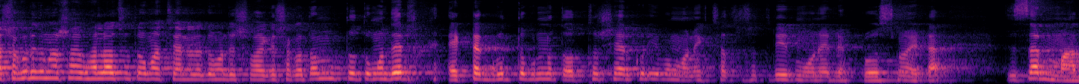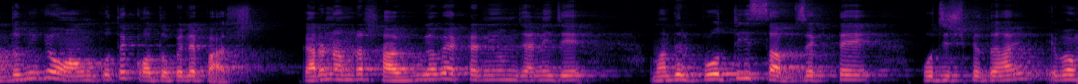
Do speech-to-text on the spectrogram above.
আশা করি তোমরা সবাই ভালো আছো, তোমার চ্যানেলে তোমাদের সবাইকে স্বাগতম। তো তোমাদের একটা গুরুত্বপূর্ণ তথ্য শেয়ার করি এবং অনেক ছাত্রছাত্রীর মনের প্রশ্ন এটা যে, স্যার, মাধ্যমিকে অঙ্কতে কত পেলে পাস? কারণ আমরা স্বাভাবিকভাবে একটা নিয়ম জানি যে, আমাদের প্রতি সাবজেক্টে পঁচিশ পেতে হয় এবং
